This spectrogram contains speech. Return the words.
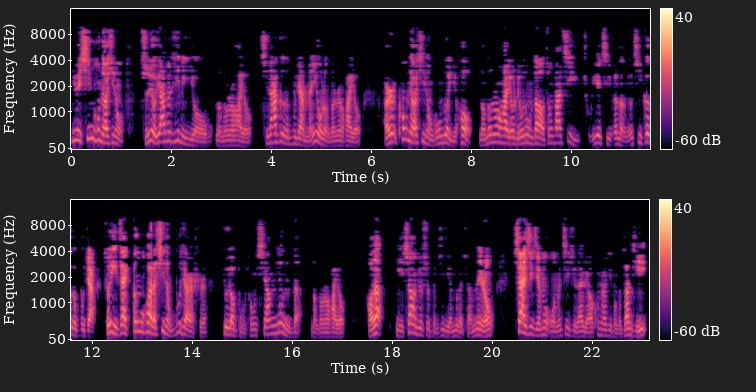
因为新空调系统只有压缩机里有冷冻润滑油，其他各个部件没有冷冻润滑油。而空调系统工作以后，冷冻润滑油流动到蒸发器、储液器和冷凝器各个部件，所以在更换了系统部件时，就要补充相应的冷冻润滑油。好的，以上就是本期节目的全部内容。下一期节目我们继续来聊空调系统的专题。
